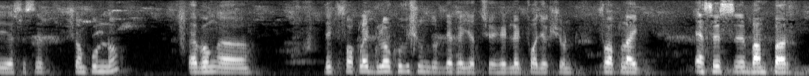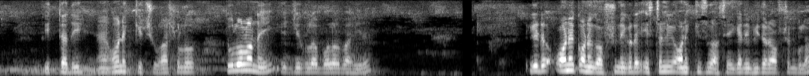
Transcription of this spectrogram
এএসএস এর সম্পূর্ণ এবং দেখ ফক লাইটগুলো খুবই সুন্দর দেখাই যাচ্ছে। Headlight projection fog light SS bumper ইত্যাদি আহ, অনেক কিছু। আসলে তুলনা নেই যেগুলো বলার বাহিরে। এটা অনেক অনেক অপশন এগুলো স্ট্যান্ডিং অনেক কিছু আছে। এই গাড়ির ভিতরে অপশনগুলো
